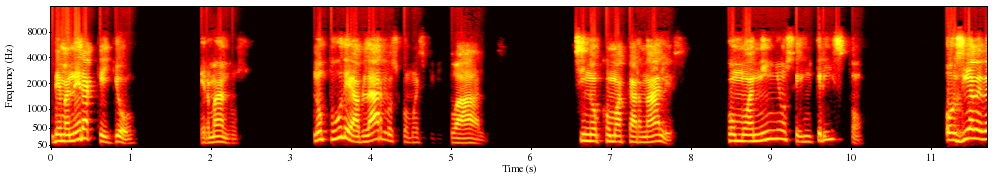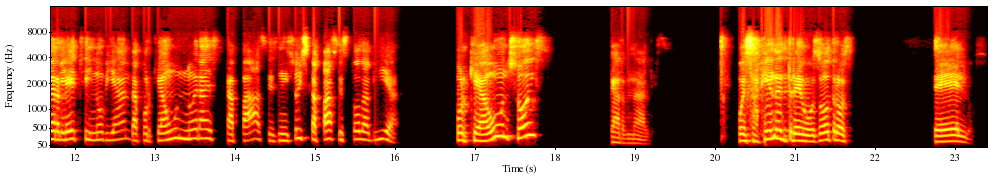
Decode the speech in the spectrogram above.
de manera que yo, hermanos, no pude hablarlos como espirituales, sino como a carnales, como a niños en Cristo. Os di a beber leche y no vianda, porque aún no erais capaces, ni sois capaces todavía porque aún sois carnales. Pues habiendo entre vosotros celos,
